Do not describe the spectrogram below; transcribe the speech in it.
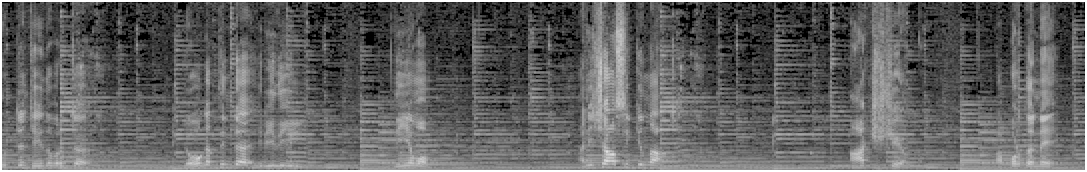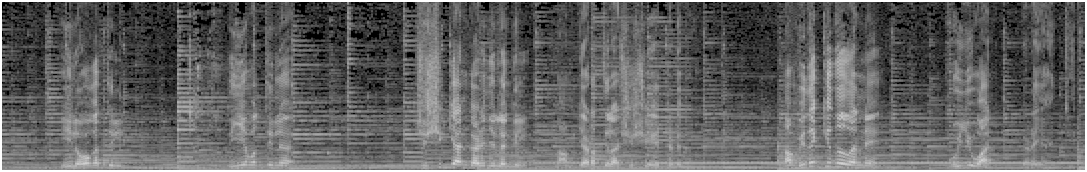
കുറ്റം ചെയ്തവർക്ക് ലോകത്തിന്റെ രീതിയിൽ നിയമം അനുശാസിക്കുന്ന ആ ശിക്ഷയുണ്ട് അപ്പോൾ തന്നെ ഈ ലോകത്തിൽ നിയമത്തിന് ശിക്ഷിക്കാൻ കഴിഞ്ഞില്ലെങ്കിൽ നാം ജഡത്തിൽ ആ ശിക്ഷ ഏറ്റെടുക്കണം നാം വിതയ്ക്കുന്നത് തന്നെ കൊയ്യുവാൻ ഇടയായിത്തീരും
